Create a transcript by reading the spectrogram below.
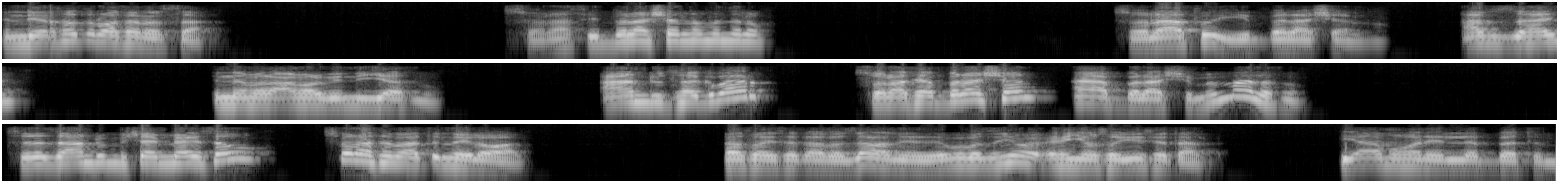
እንደርሰው ጥሎ ተነሳ ሶላት ይበላሻል ነው የምንለው ሶላቱ ይበላሻል ነው አብዛኝ እነማ العمل بالنيات ነው አንዱ ተግባር ሶላት ያበላሻል አያበላሽም ማለት ነው ስለዚህ አንዱ ብቻ የሚያይሰው ሶላት ባጥል ነው ይለዋል ታቷ ይሰጣል በዛ ነው በዛኛው ይሄኛው ሰው ይሰጣል ያ መሆን የለበትም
